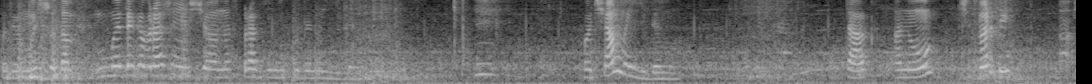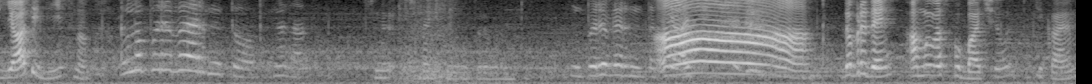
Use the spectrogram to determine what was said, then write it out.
Подивимось, що там. Ми таке враження, що насправді нікуди не їдемо. Хоча ми їдемо. Так, а ну, четвертий? П'ятий, дійсно. Воно перевернуто назад. В смі- в сенсі було перевернуто. Ну, перевернуто п'ять. А, Добрий день, а ми вас побачили. Тікаємо.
